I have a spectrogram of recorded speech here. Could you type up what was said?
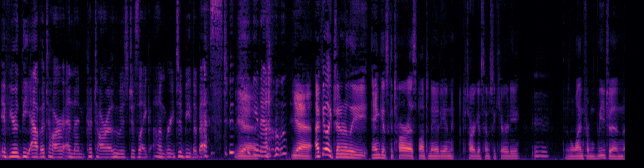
if you're the avatar and then Katara who is just like hungry to be the best. Yeah. you know? Yeah, I feel like generally Aang gives Katara spontaneity and Katara gives him security. Mm-hmm. There's a line from Legion.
